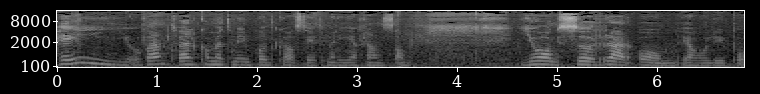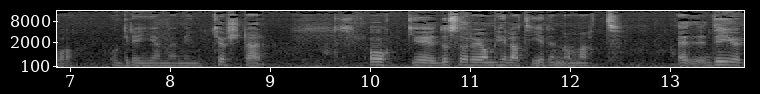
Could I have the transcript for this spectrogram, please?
Hej och varmt välkommen till min podcast. Jag heter Maria Fransson. Jag surrar om, jag håller ju på och grejer med min kurs där. Och eh, då surrar jag om hela tiden om att eh, det är ju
